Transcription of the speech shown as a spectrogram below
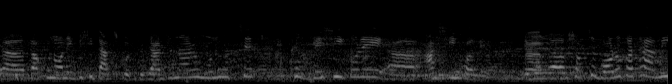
আহ, তখন অনেক বেশি টাচ করছে। যার জন্য আরও মনে হচ্ছে খুব বেশি করে আহ, আসি হলে। এবং আহ, সবচেয়ে বড় কথা আমি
